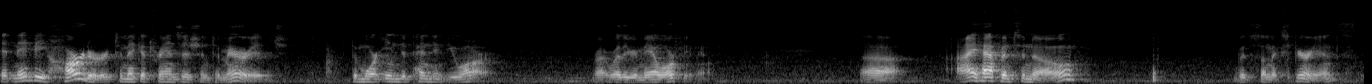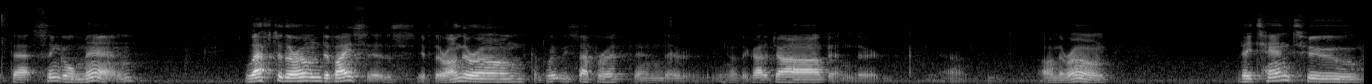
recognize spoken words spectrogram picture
it may be harder to make a transition to marriage the more independent you are, right? Whether you're male or female. Uh, I happen to know, with some experience, that single men, left to their own devices, if they're on their own, completely separate, and they're, you know, they've got a job and they're uh, on their own, they tend to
